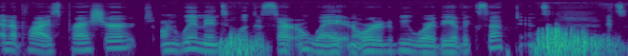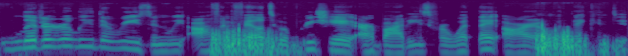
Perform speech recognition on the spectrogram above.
and applies pressure on women to look a certain way in order to be worthy of acceptance. It's literally the reason we often fail to appreciate our bodies for what they are and what they can do.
